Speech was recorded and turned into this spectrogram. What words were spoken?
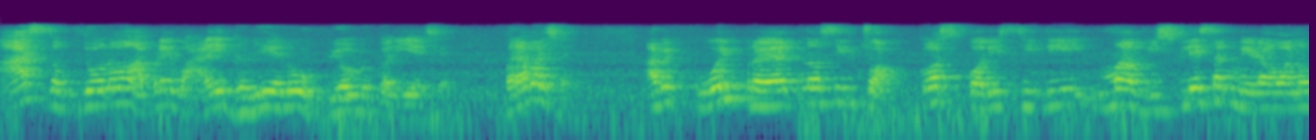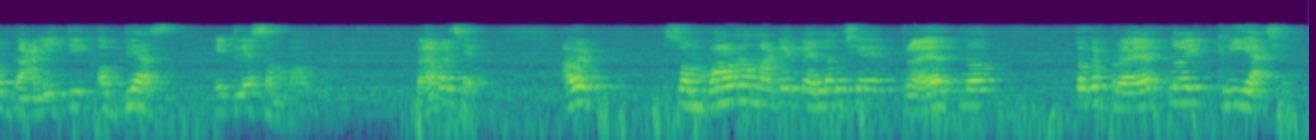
આ શબ્દોનો આપણે વાળી ઘડી એનો ઉપયોગ કરીએ છીએ. બરાબર છે? હવે કોઈ પ્રયત્નશીલ ચોક્કસ પરિસ્થિતિમાં વિશ્લેષણ મેળવવાનો ગાણિતિક અભ્યાસ એટલે સંભાવના. બરાબર છે? હવે સંભાવના માટે પહેલું છે પ્રયત્ન. તો કે પ્રયત્ન એક ક્રિયા છે.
